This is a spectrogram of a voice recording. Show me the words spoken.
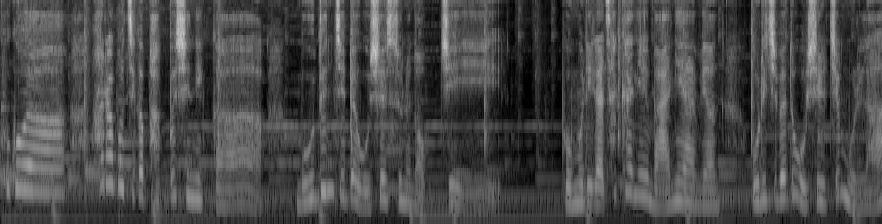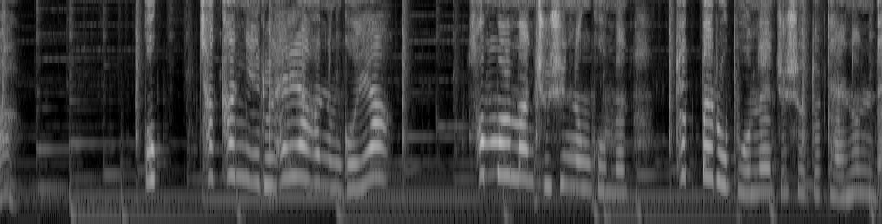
그거야 할아버지가 바쁘시니까 모든 집에 오실 수는 없지. 보물이가 착한 일 많이 하면 우리 집에도 오실지 몰라. 착한 일을 해야 하는 거야? 선물만 주시는 거면 택배로 보내주셔도 되는데.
